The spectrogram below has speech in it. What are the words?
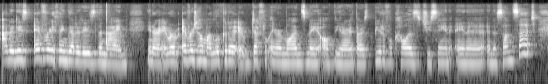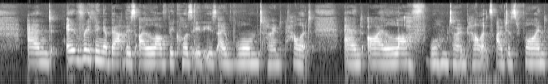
and it is everything that it is the name. You know every time I look at it it definitely reminds me of you know those beautiful colors that you see in, in, a, in a sunset. And everything about this I love because it is a warm toned palette and I love warm tone palettes. I just find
